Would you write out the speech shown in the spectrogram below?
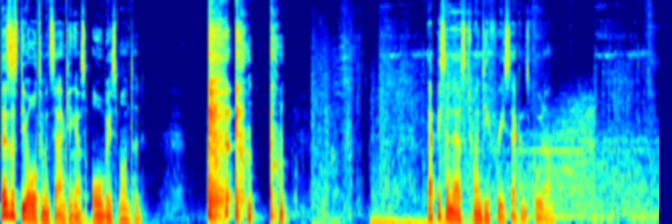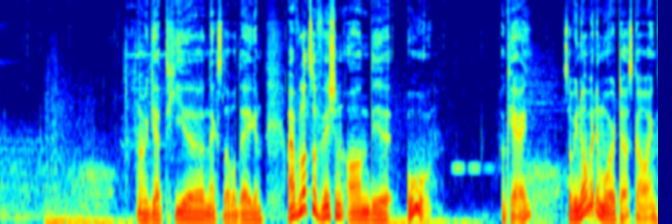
This is the ultimate Sand King has always wanted. Epicenter has 23 seconds cooldown. Let me get here, next level Dagon. I have lots of vision on the... Ooh. Okay. So we know where the Muerta is going.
